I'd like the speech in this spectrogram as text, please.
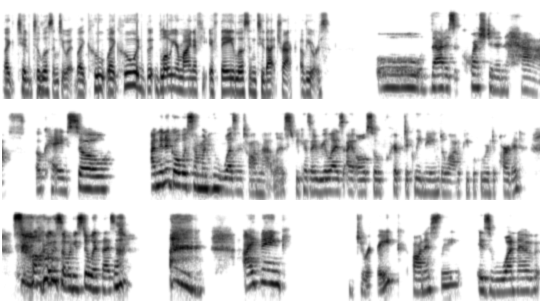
Like to to listen to it? Like who like who would b- blow your mind if if they listened to that track of yours? Oh, that is a question and a half. Okay, so I'm going to go with someone who wasn't on that list because I realize I also cryptically named a lot of people who were departed. So I'll go with someone who's still with us. I think Drake, honestly, is one of,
